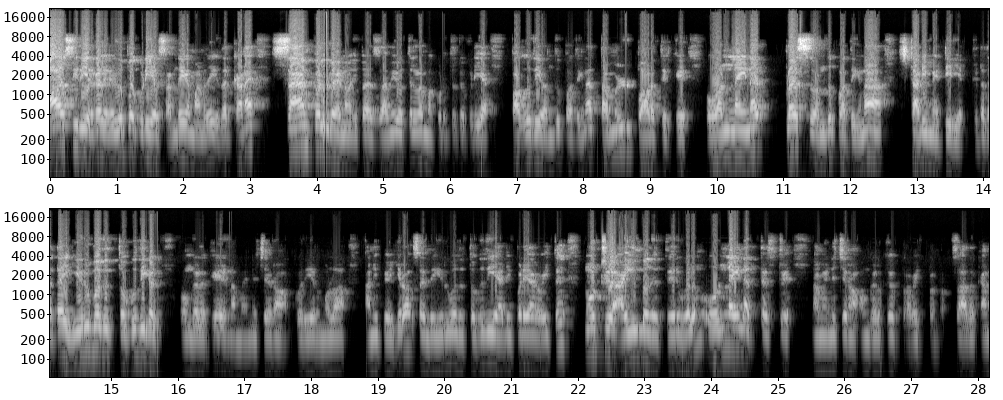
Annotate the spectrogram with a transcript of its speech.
ஆசிரியர்கள் எழுப்பக்கூடிய சந்தேகமானது இதற்கான சாம்பிள் வேணும். இப்ப சமீபத்தில் நம்ம கொடுத்திருக்கக்கூடிய பகுதி வந்து பாத்தீங்கன்னா தமிழ் பாடத்திற்கு ஒன்லைனர் பிளஸ் வந்து பாத்தீங்கன்னா ஸ்டடி மெட்டீரியல் கிட்டத்தட்ட இருபது தொகுதிகள் உங்களுக்கு நம்ம என்ன செய்யறோம் கொரியர் மூலம் அனுப்பி வைக்கிறோம். ஸோ இந்த இருபது தொகுதியை அடிப்படையாக வைத்து நூற்று ஐம்பது தேர்வுகளும் ஒன்லைனர் டெஸ்ட் நம்ம என்ன செய்யறோம் உங்களுக்கு ப்ரொவைட் பண்றோம். ஸோ அதற்கான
